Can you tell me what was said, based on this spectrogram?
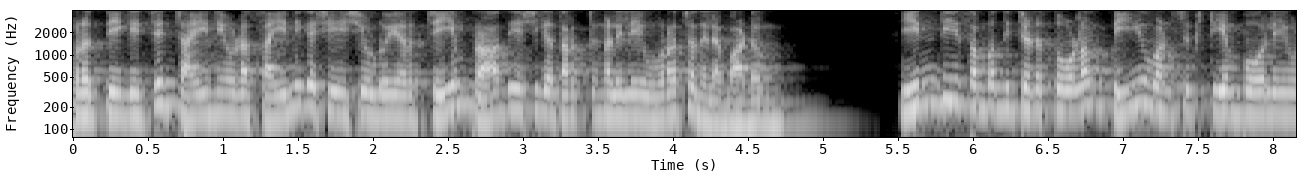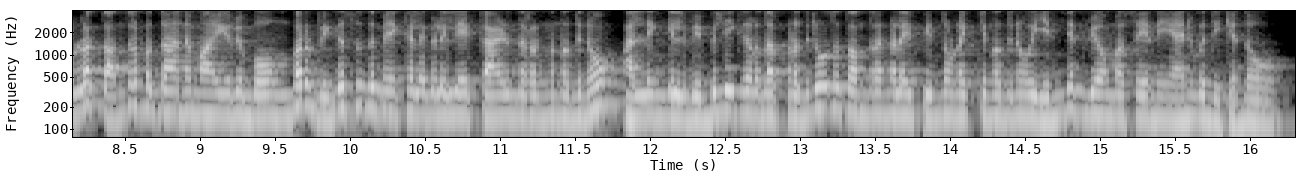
പ്രത്യേകിച്ച് ചൈനയുടെ സൈനിക ശേഷിയുടെ ഉയർച്ചയും പ്രാദേശിക തർക്കങ്ങളിലെ ഉറച്ച നിലപാടും. ഇന്ത്യയെ സംബന്ധിച്ചിടത്തോളം T U one sixty M പോലെയുള്ള തന്ത്രപ്രധാനമായ ഒരു ബോംബർ വികസിത മേഖലകളിലേക്ക് ആഴ്ന്നിറങ്ങുന്നതിനോ അല്ലെങ്കിൽ വിപുലീകൃത പ്രതിരോധ തന്ത്രങ്ങളെ പിന്തുണയ്ക്കുന്നതിനോ ഇന്ത്യൻ വ്യോമസേനയെ അനുവദിക്കുന്നു.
